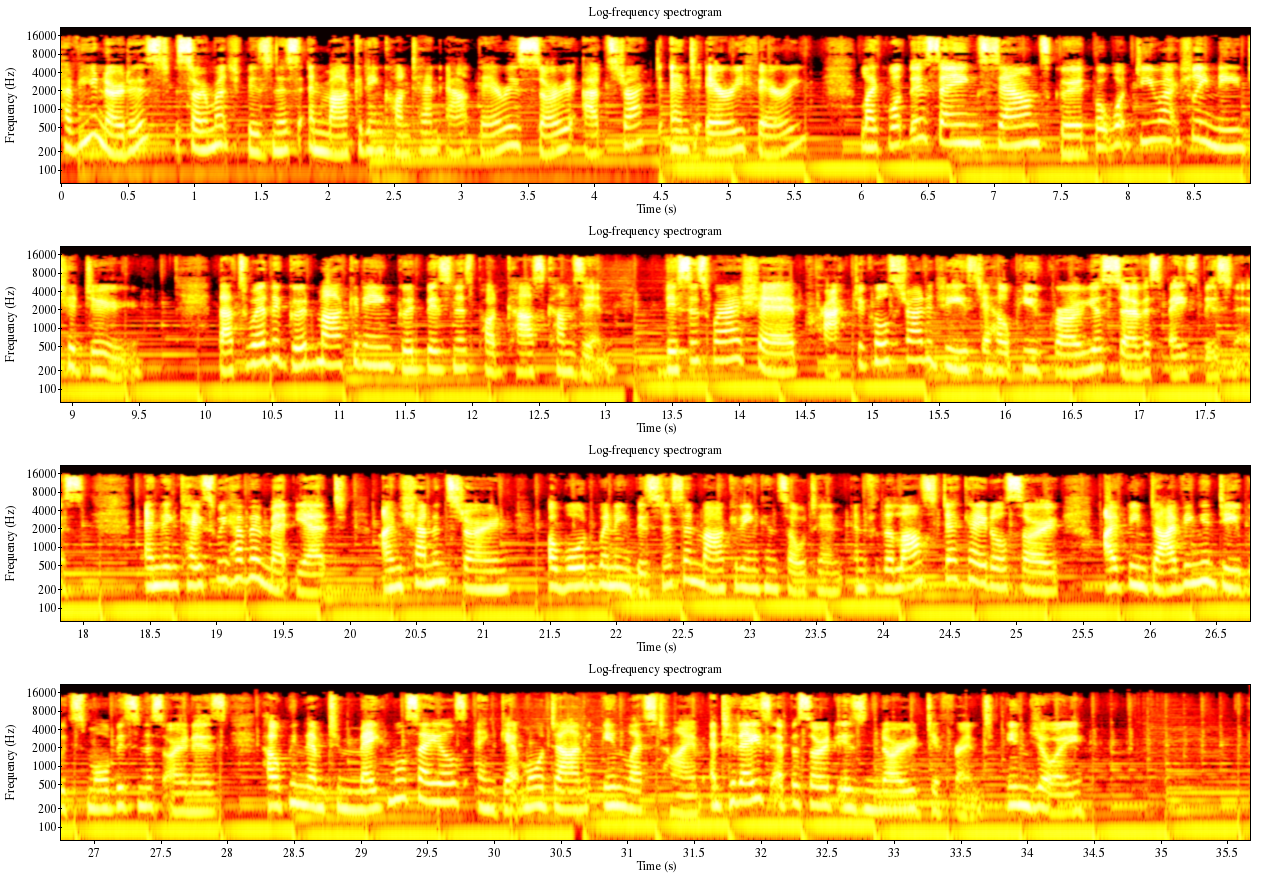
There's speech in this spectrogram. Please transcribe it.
Have you noticed so much business and marketing content out there is so abstract and airy fairy? Like what they're saying sounds good, but what do you actually need to do? That's where the Good Marketing, Good Business podcast comes in. This is where I share practical strategies to help you grow your service based business. And in case we haven't met yet, I'm Shannon Stone, award winning business and marketing consultant. And for the last decade or so, I've been diving in deep with small business owners, helping them to make more sales and get more done in less time. And today's episode is no different. Enjoy.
